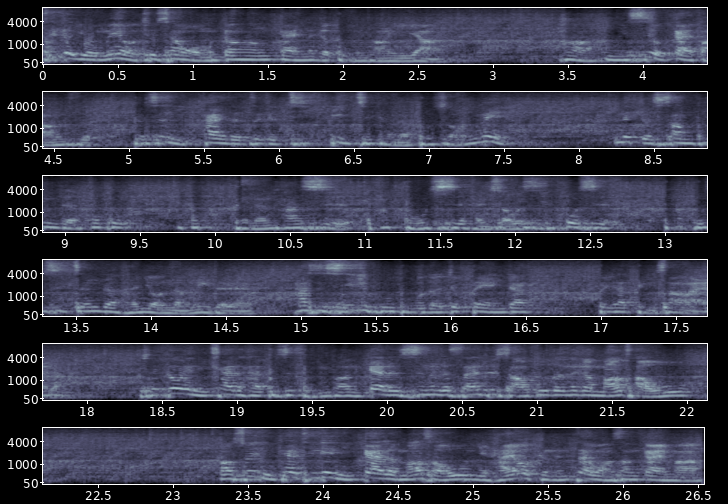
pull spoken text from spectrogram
这个有没有就像我们刚刚盖那个平房一样？哈，你是有盖房子，可是你盖的这个地基可能不熟，因为。”那个上聘的，他就他可能他是他不是很熟悉，或是他不是真的很有能力的人，他是稀里糊涂的就被人家被人家顶上来了。所以各位，你盖的还不是平房，你盖的是那个三只小猪的那个茅草屋。好，所以你看，今天你盖了茅草屋，你还有可能再往上盖吗？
